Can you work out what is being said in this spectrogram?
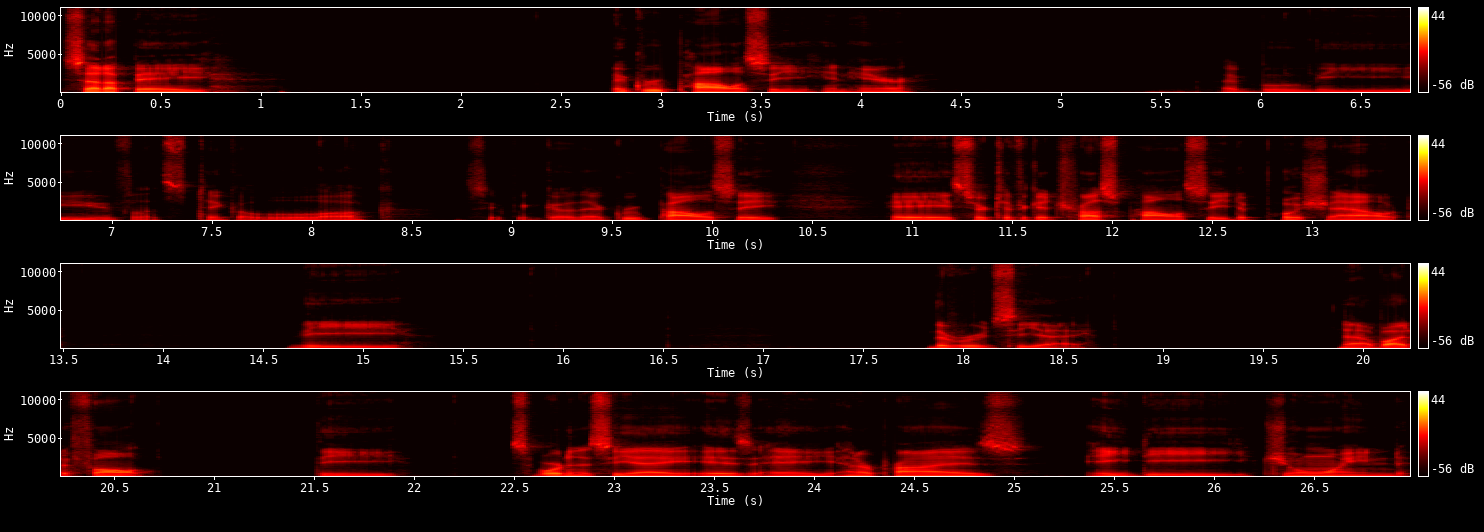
set up a, a group policy in here. I believe, let's take a look. Let's see if we can go there. Group policy, a certificate trust policy to push out the the root CA. Now, by default, the subordinate CA is a enterprise AD joined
